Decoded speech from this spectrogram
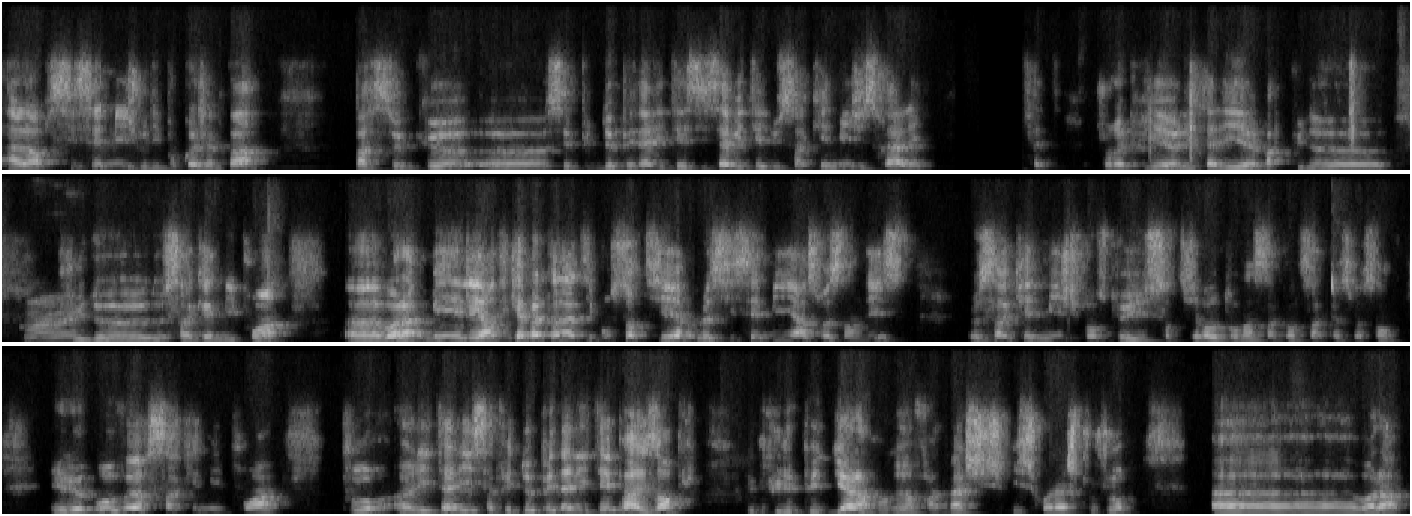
Alors, 6,5, je vous dis pourquoi j'aime pas. Parce que euh, c'est plus de pénalité. Si ça avait été du 5,5, j'y serais allé. En fait, j'aurais pris euh, l'Italie, marque plus de, plus de, de 5,5 points. voilà. Mais les handicaps alternatifs vont sortir. Le 6,5 à 70. Le 5,5, je pense qu'il sortira autour d'un 55 à 60. Et le over 5,5 points pour euh, l'Italie, ça fait deux pénalités, par exemple. Et puis les Pays de Galles, à un moment donné, en fin de match, ils se relâchent toujours. Euh, voilà,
